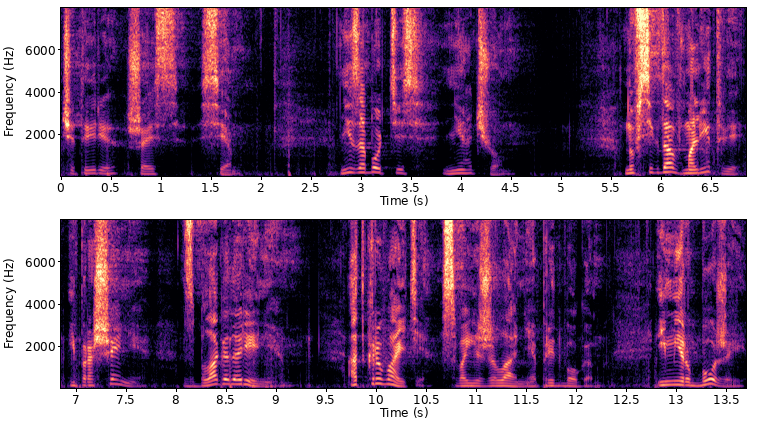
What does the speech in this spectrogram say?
4, 6, 7. Не заботьтесь ни о чем – но всегда в молитве и прошении с благодарением. Открывайте свои желания пред Богом, и мир Божий,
